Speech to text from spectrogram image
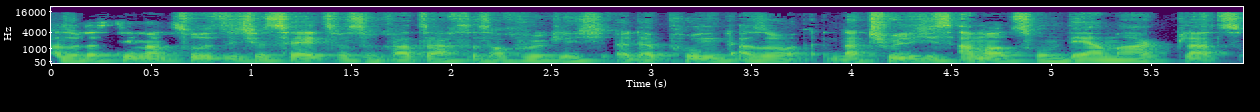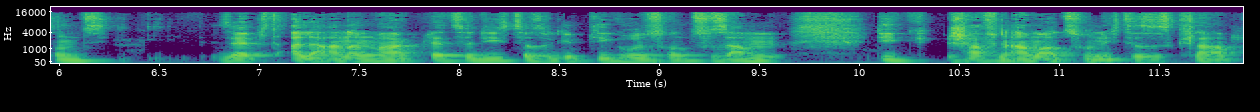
Also das Thema zusätzliche Sales, was du gerade sagst, ist auch wirklich äh, der Punkt. Also natürlich ist Amazon der Marktplatz und selbst alle anderen Marktplätze, die es da so gibt, die größeren zusammen, die schaffen Amazon nicht, das ist klar.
